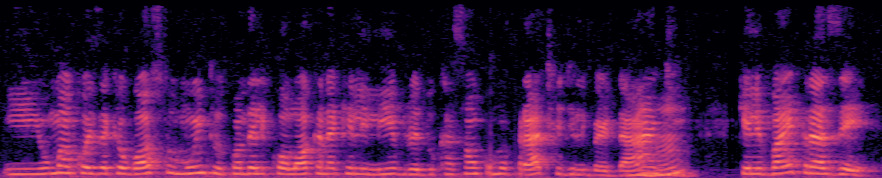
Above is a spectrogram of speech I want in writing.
E uma coisa que eu gosto muito, quando ele coloca naquele livro Educação como Prática de Liberdade, uhum. que ele vai trazer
